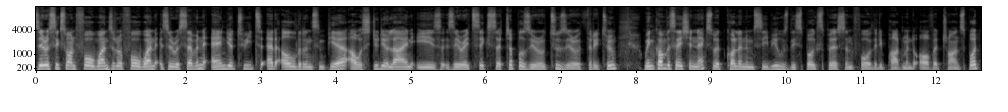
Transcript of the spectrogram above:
0614 and your tweets at Aldrin St. Pierre. Our studio line is 086 2032. We're in conversation next with Collen Msibi, who's the spokesperson for the Department of Transport.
